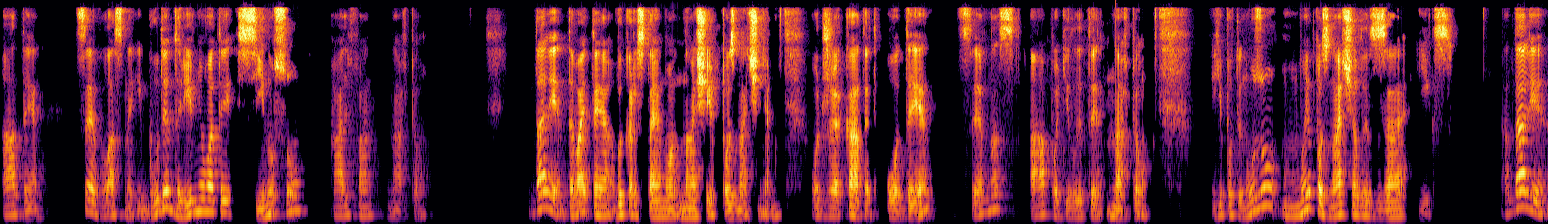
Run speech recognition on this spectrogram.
АД. Це, власне, і буде дорівнювати синусу альфа навпіл. Далі давайте використаємо наші позначення. Отже, катет ОД це в нас А поділити навпіл. Гіпотенузу ми позначили за Х. А далі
